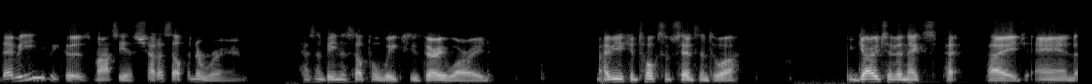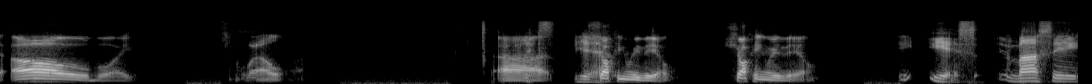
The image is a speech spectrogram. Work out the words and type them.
Debbie because Marcy has shut herself in a room, hasn't been herself for weeks. She's very worried. Maybe you can talk some sense into her. We go to the next pa- page, and oh boy, well, uh, yeah. shocking reveal. Shocking reveal. Yes, Marcy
